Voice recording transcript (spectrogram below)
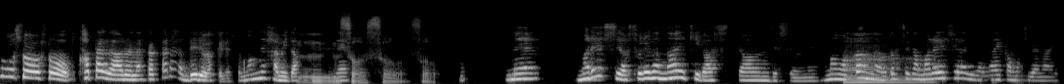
そうそうそう、型がある中から出るわけですもんね、はみ出すってうん、ね。そうそうそね。マレーシア、それがない気がしちゃうんですよね。まあ、わかんない。私がマレーシアにはないかもしれない。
